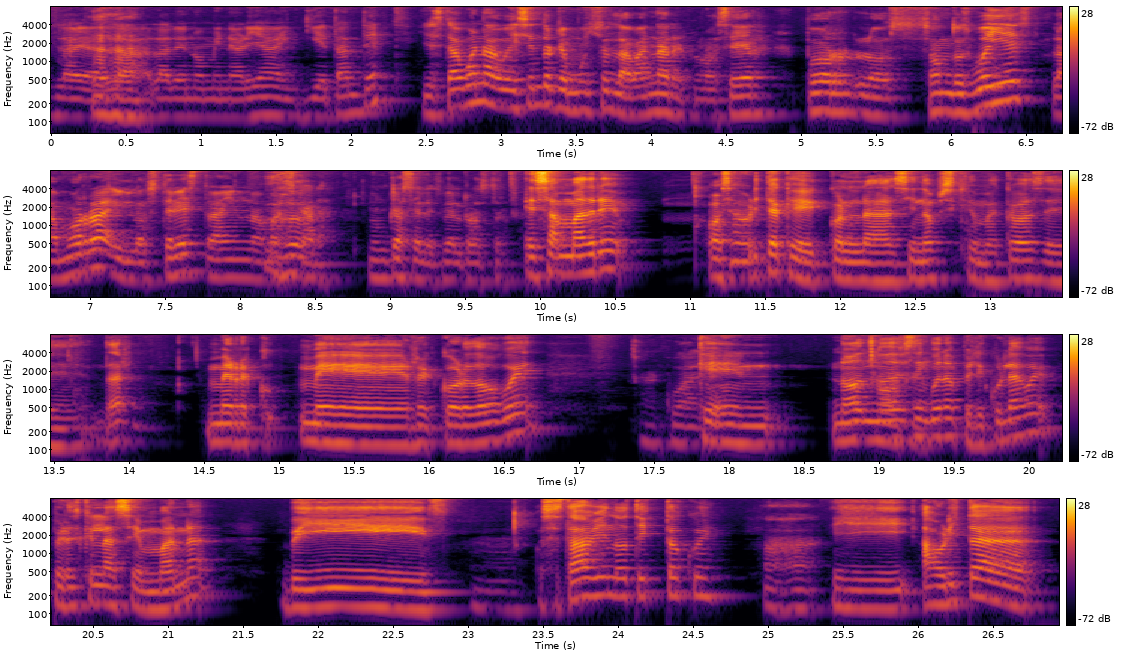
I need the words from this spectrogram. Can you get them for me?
La, la, la denominaría inquietante. Y está buena, güey. Siento que muchos la van a reconocer por los. Son dos güeyes, la morra, y los tres traen una Ajá. máscara. Nunca se les ve el rostro. Esa madre, o sea, ahorita que con la sinopsis que me acabas de dar, me, recu- me recordó, güey, ¿Cuál? que en- no, no es Ok. ninguna película, güey, pero es que en la semana vi, Mm, o sea, estaba viendo TikTok, güey, Ajá. y ahorita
